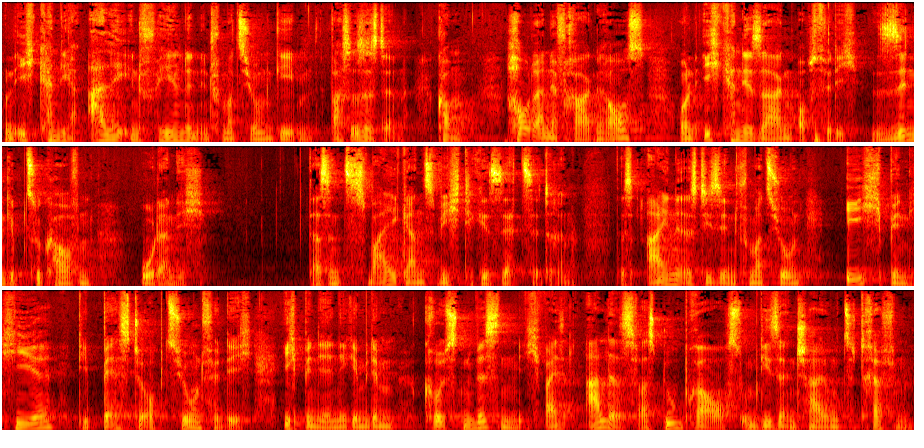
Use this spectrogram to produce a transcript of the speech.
Und ich kann dir alle fehlenden Informationen geben. Was ist es denn? Komm, hau deine Fragen raus und ich kann dir sagen, ob es für dich Sinn gibt zu kaufen oder nicht. Da sind zwei ganz wichtige Sätze drin. Das eine ist diese Information, ich bin hier die beste Option für dich. Ich bin derjenige mit dem größten Wissen. Ich weiß alles, was du brauchst, um diese Entscheidung zu treffen.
